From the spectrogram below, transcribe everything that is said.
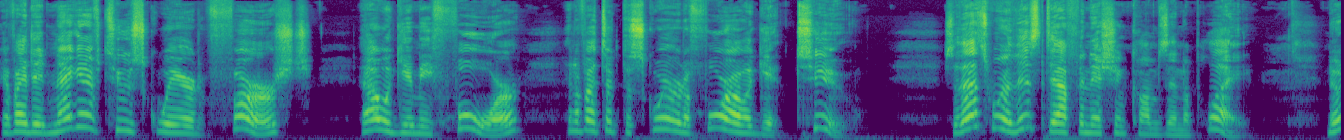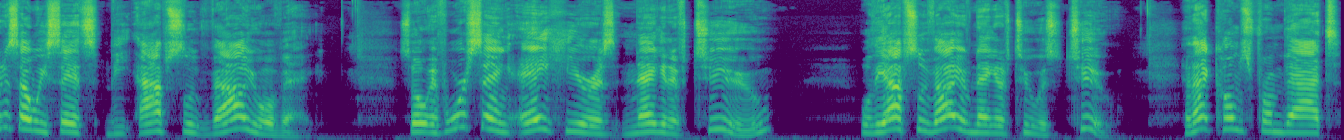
If I did negative 2 squared first, that would give me 4. And if I took the square root of 4, I would get 2. So that's where this definition comes into play. Notice how we say it's the absolute value of a. So if we're saying a here is negative 2, well, the absolute value of negative 2 is 2. And that comes from that,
